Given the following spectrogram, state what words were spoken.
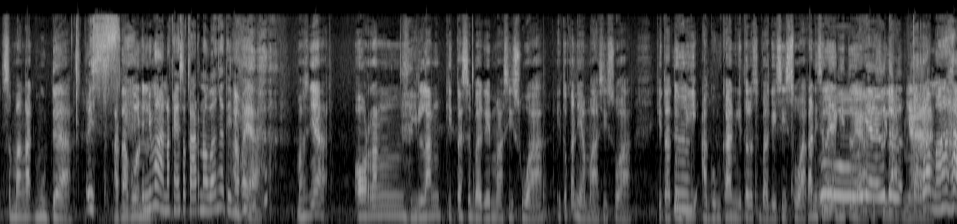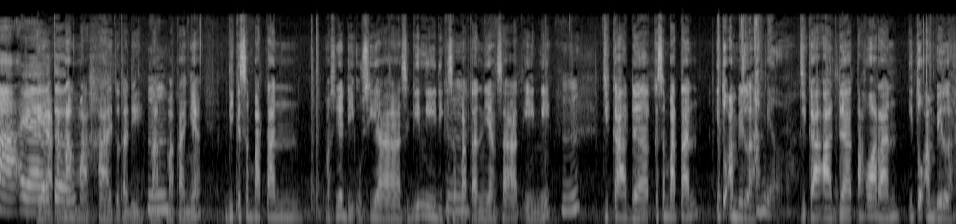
semangat muda Wis, ataupun ini mah anaknya Soekarno banget ini. apa ya? Maksudnya orang bilang kita sebagai mahasiswa itu kan ya mahasiswa kita tuh diagungkan gitu loh sebagai siswa kan istilahnya Hmm. Oh, gitu ya iya, betul. istilahnya Karena maha ya Iya, betul. karena maha itu tadi nah Hmm. makanya di kesempatan maksudnya di usia segini di kesempatan yang saat ini Hmm, jika ada kesempatan itu ambillah ambil. jika ada tawaran itu ambillah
